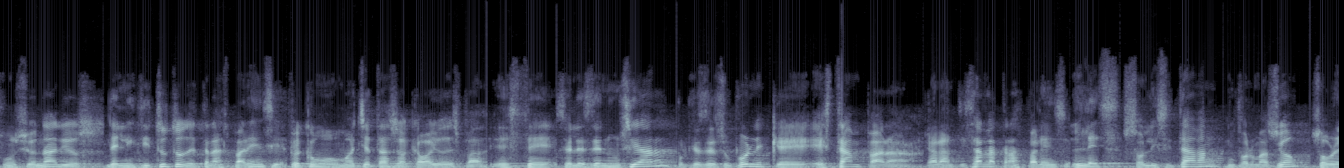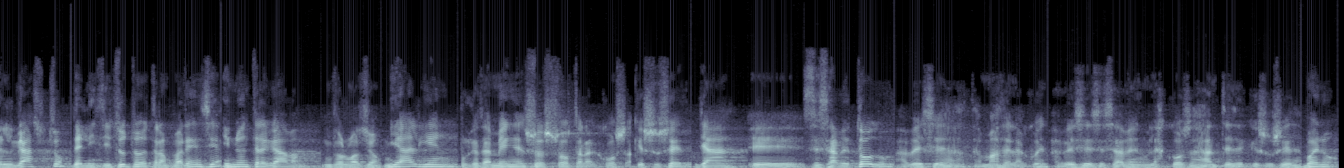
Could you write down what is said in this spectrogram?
funcionarios del Instituto de Transparencia. Fue como machetazo a caballo de espada. Este, se les denunciara porque se supone que están para garantizar la transparencia. Les solicitaban información sobre el gasto del Instituto de Transparencia y no entregaban información. Y alguien, porque también eso es otra cosa que sucede, ya eh, se sabe todo, a veces hasta más de la cuenta, a veces se saben las cosas antes de que sucedan. Bueno,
